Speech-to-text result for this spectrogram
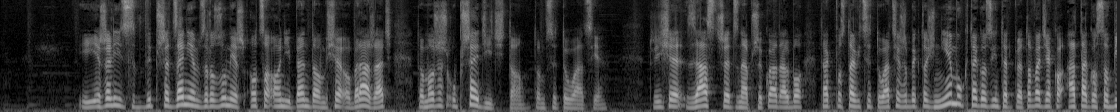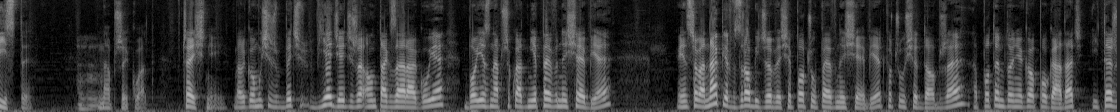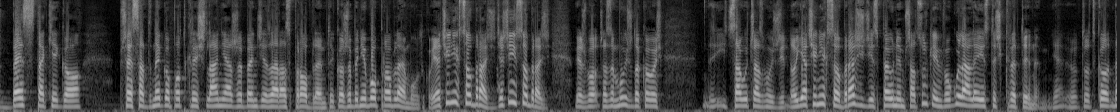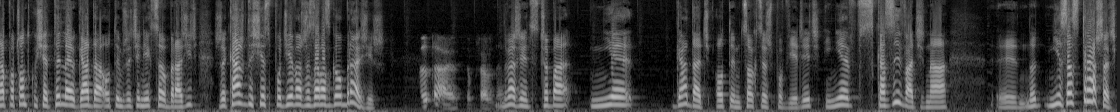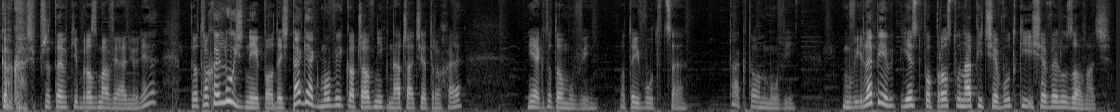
I jeżeli z wyprzedzeniem zrozumiesz, o co oni będą się obrażać, to możesz uprzedzić to, tą sytuację. Czyli się zastrzec na przykład, albo tak postawić sytuację, żeby ktoś nie mógł tego zinterpretować jako atak osobisty, na przykład. Wcześniej. Dlatego musisz być, wiedzieć, że on tak zareaguje, bo jest na przykład niepewny siebie, więc trzeba najpierw zrobić, żeby się poczuł pewny siebie, poczuł się dobrze, a potem do niego pogadać i też bez takiego przesadnego podkreślania, że będzie zaraz problem, tylko żeby nie było problemu. Tylko ja cię nie chcę obrazić, ja cię nie chcę obrazić. Wiesz, bo czasem mówisz do kogoś i cały czas mówisz, no ja cię nie chcę obrazić, jest pełnym szacunkiem w ogóle, ale jesteś kretynem, nie? No To tylko na początku się tyle gada o tym, że cię nie chce obrazić, że każdy się spodziewa, że zaraz go obrazisz. No tak, to prawda. No właśnie, więc trzeba nie gadać o tym, co chcesz powiedzieć i nie wskazywać na, no nie zastraszać kogoś przy takim rozmawianiu, nie? To trochę luźniej podejść, tak jak mówi koczownik na czacie trochę. Nie, kto to mówi? O tej wódce. Tak, to on mówi. Mówi, lepiej jest po prostu napić się wódki i się wyluzować.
